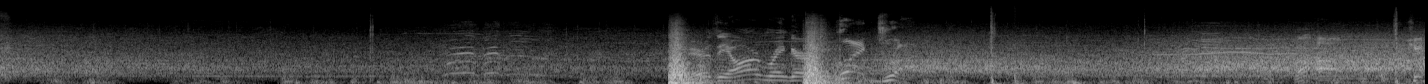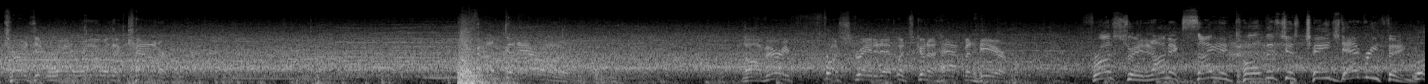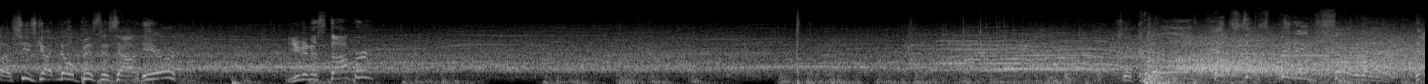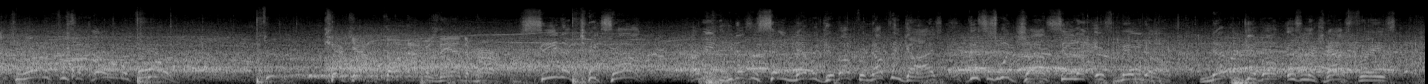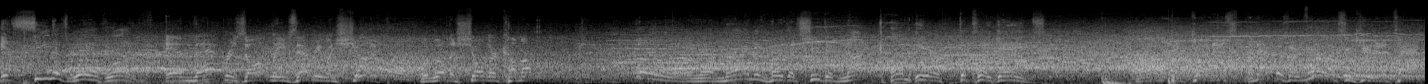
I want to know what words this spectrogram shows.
There's the arm wringer. Leg drop. Uh-oh. She turns it right around what's going to happen here. Frustrated. I'm excited, Cole. This just changed everything. Well, she's got no business out here. You gonna stop her? Sikoa hits the spinning solo. That's one for Sikoa before. Kick out. Thought that was the end of her. Cena kicks out. I mean, he doesn't say never give up for nothing, guys. This is what John Cena is made of. Never give up isn't a catchphrase. It's Cena's way of life. And that result leaves everyone shocked. But will the shoulder come up? Oh, reminding her that she did not come here to play games. Oh, my goodness. And that was a well-executed attack.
